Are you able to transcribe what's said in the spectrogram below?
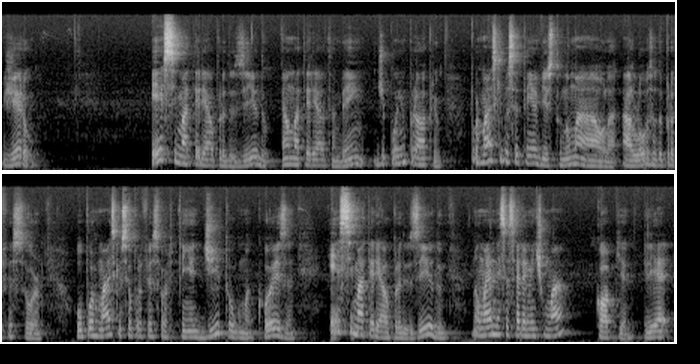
gerou. Esse material produzido é um material também de punho próprio. Por mais que você tenha visto numa aula a lousa do professor, ou por mais que o seu professor tenha dito alguma coisa, esse material produzido não é necessariamente uma cópia, ele é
